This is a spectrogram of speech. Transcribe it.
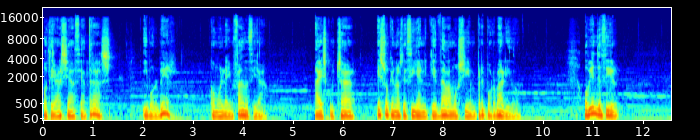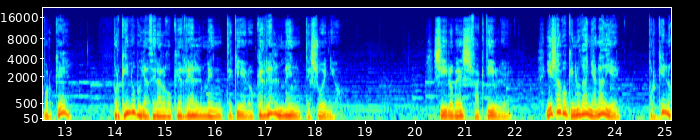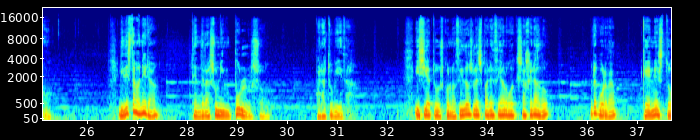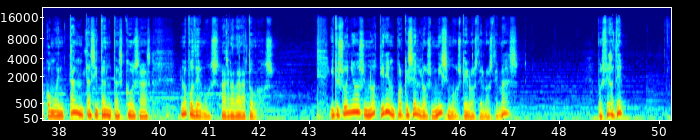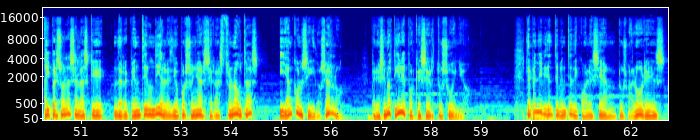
o tirarse hacia atrás y volver, como en la infancia, a escuchar eso que nos decían y que dábamos siempre por válido. O bien decir, ¿Por qué? ¿Por qué no voy a hacer algo que realmente quiero, que realmente sueño? si lo ves factible, y es algo que no daña a nadie, ¿por qué no? Y de esta manera tendrás un impulso para tu vida. Y si a tus conocidos les parece algo exagerado, recuerda que en esto, como en tantas y tantas cosas, no podemos agradar a todos. Y tus sueños no tienen por qué ser los mismos que los de los demás. Pues fíjate, hay personas a las que de repente un día les dio por soñar ser astronautas y han conseguido serlo. Pero ese no tiene por qué ser tu sueño. Depende evidentemente de cuáles sean tus valores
